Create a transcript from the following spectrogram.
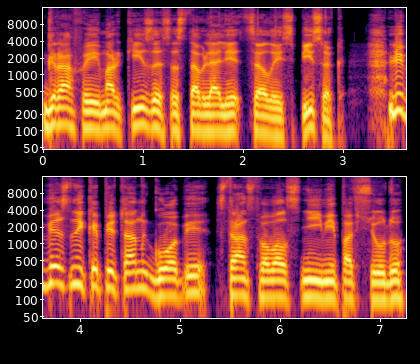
графы и маркизы составляли целый список. Любезный капитан Гоби странствовал с ними повсюду.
